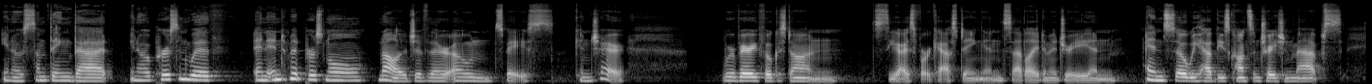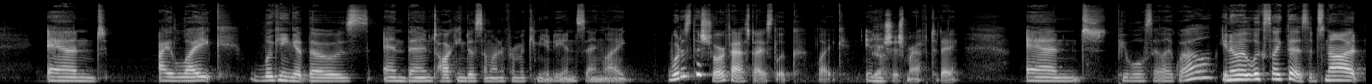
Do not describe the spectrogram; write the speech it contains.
you know, something that, you know, a person with an intimate personal knowledge of their own space can share. We're very focused on sea ice forecasting and satellite imagery and and so we have these concentration maps and I like looking at those and then talking to someone from a community and saying like what does the shore fast ice look like in yeah. Shishmaref today? And people will say like, well, you know, it looks like this. It's not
